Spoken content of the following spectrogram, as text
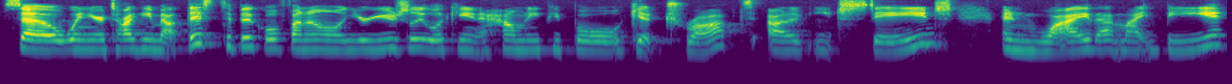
so when you're talking about this typical funnel you're usually looking at how many people get dropped out of each stage and why that might be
